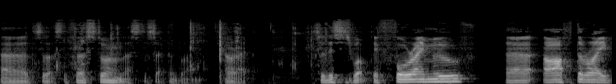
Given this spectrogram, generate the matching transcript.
Uh, so that's the first one, that's the second one. All right. So this is what before I move, uh, after I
